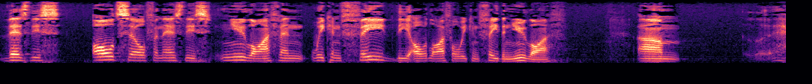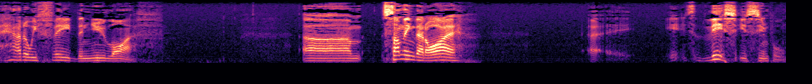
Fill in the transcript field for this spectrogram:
there's this old self and there's this new life, and we can feed the old life or we can feed the new life. Um, how do we feed the new life? Um, something that I. Uh, this is simple.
